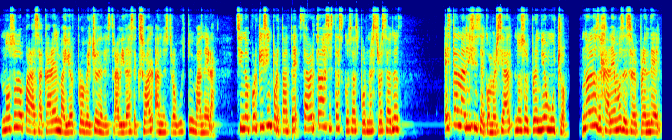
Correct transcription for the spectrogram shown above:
no solo para sacar el mayor provecho de nuestra vida sexual a nuestro gusto y manera, sino porque es importante saber todas estas cosas por nuestra salud. Este análisis de comercial nos sorprendió mucho. No los dejaremos de sorprender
